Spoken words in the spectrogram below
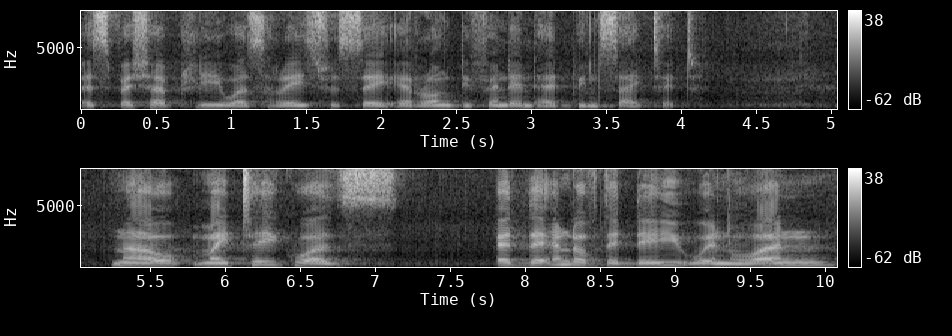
a special plea was raised to say a wrong defendant had been cited. Now, my take was at the end of the day, when one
